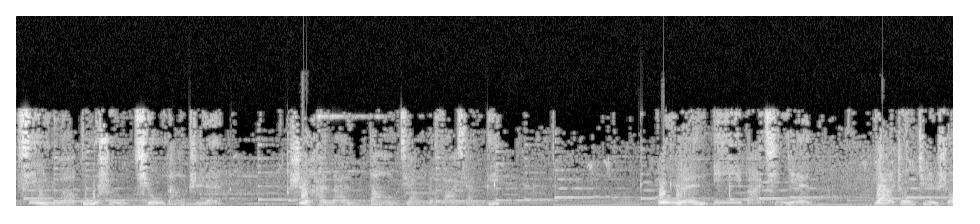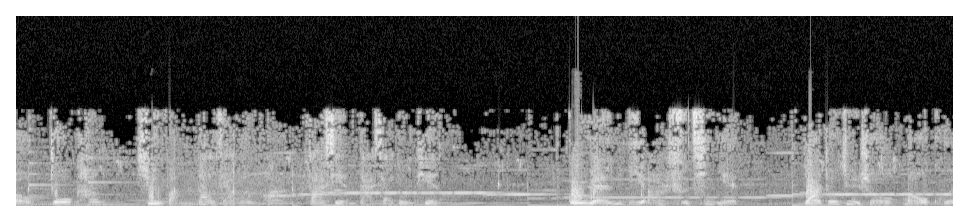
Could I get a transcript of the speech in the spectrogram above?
吸引了无数求道之人，是海南道教的发祥地。公元一一八七年，崖州郡守周康寻访道家文化，发现大小洞天。公元一二四七年，崖州郡守毛奎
